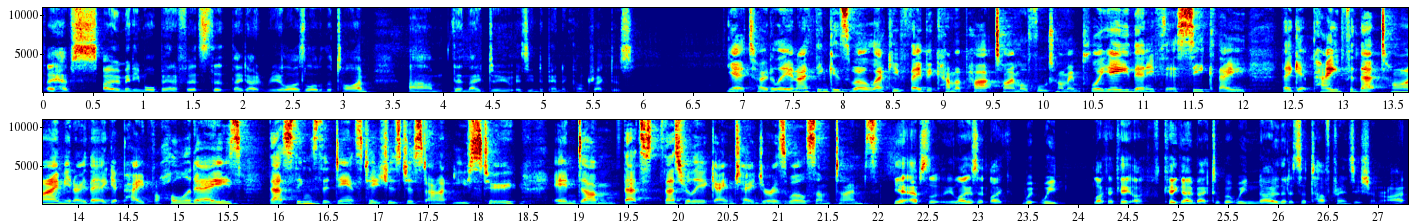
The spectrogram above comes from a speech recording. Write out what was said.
they have so many more benefits that they don't realize a lot of the time um, than they do as independent contractors. Yeah, totally. And I think as well, like if they become a part-time or full-time employee, then if they're sick, they they get paid for that time. You know, they get paid for holidays. That's things that dance teachers just aren't used to, and um, that's that's really a game changer as well. Sometimes. Yeah, absolutely. Like I said, like we, we like I keep, I keep going back to, it, but we know that it's a tough transition, right?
